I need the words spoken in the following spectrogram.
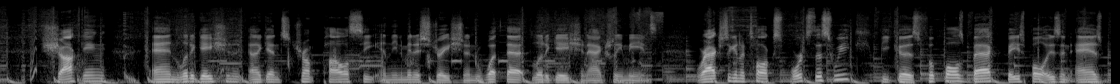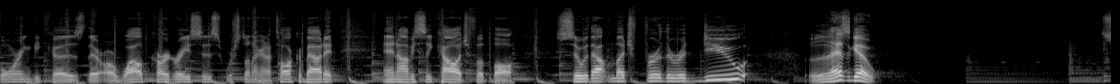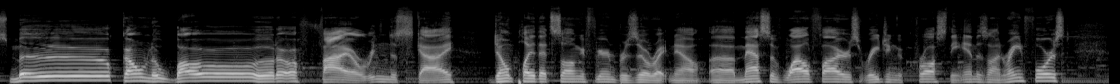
shocking, and litigation against Trump policy and the administration and what that litigation actually means. We're actually going to talk sports this week because football's back. Baseball isn't as boring because there are wild card races. We're still not going to talk about it. And obviously, college football. So, without much further ado, let's go. Smoke on the water, fire in the sky. Don't play that song if you're in Brazil right now. Uh, massive wildfires raging across the Amazon rainforest.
